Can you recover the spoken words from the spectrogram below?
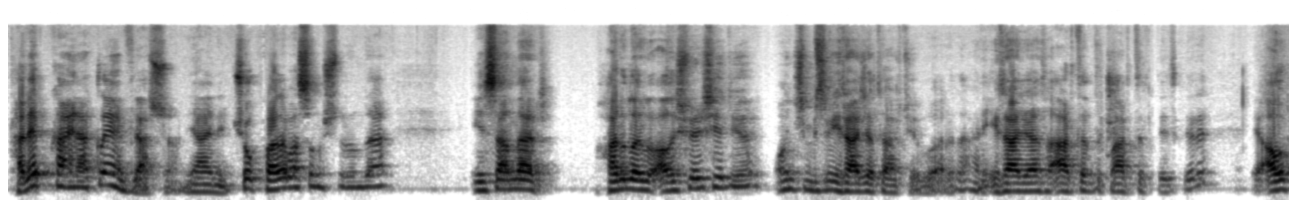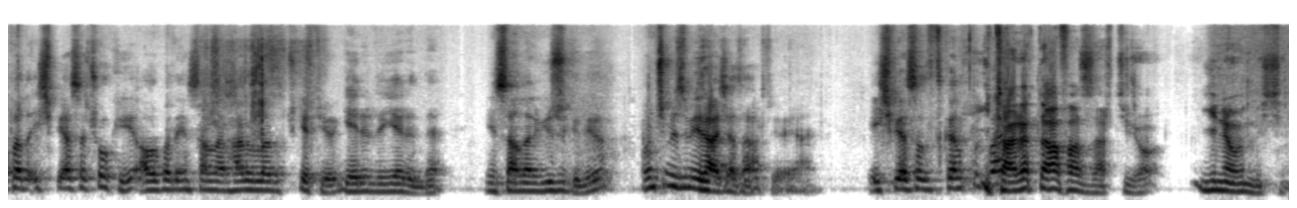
talep kaynaklı enflasyon. Yani çok para basılmış durumda. İnsanlar harıl harıl alışveriş ediyor. Onun için bizim ihracat artıyor bu arada. Hani ihracatı artırdık mı arttık dedikleri. E, Avrupa'da iç piyasa çok iyi. Avrupa'da insanlar harıl harıl tüketiyor. Geliri yerinde. İnsanların yüzü gülüyor. Onun için bizim ihracat artıyor yani. İç piyasada tıkanıklık var. İthalat daha fazla artıyor. Yine onun için.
